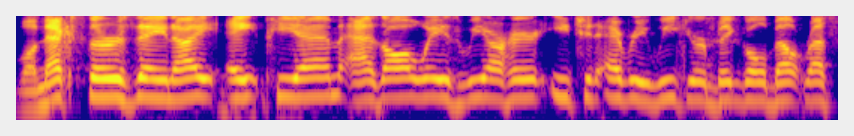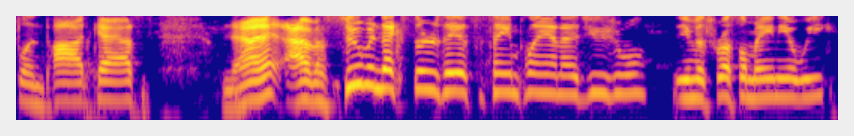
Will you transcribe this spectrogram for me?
Well, next Thursday night, 8 p.m. As always, we are here each and every week. Your Big Gold Belt Wrestling podcast. Now, I'm assuming next Thursday it's the same plan as usual, even if it's WrestleMania week.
